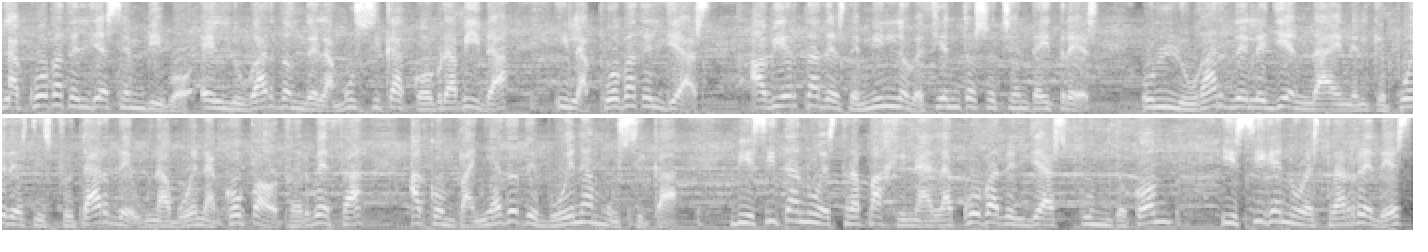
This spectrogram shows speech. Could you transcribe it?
La Cueva del Jazz en vivo, el lugar donde la música cobra vida, y la Cueva del Jazz, abierta desde 1983, un lugar de leyenda en el que puedes disfrutar de una buena copa o cerveza acompañado de buena música. Visita nuestra página lacuevadeljazz.com y sigue nuestras redes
